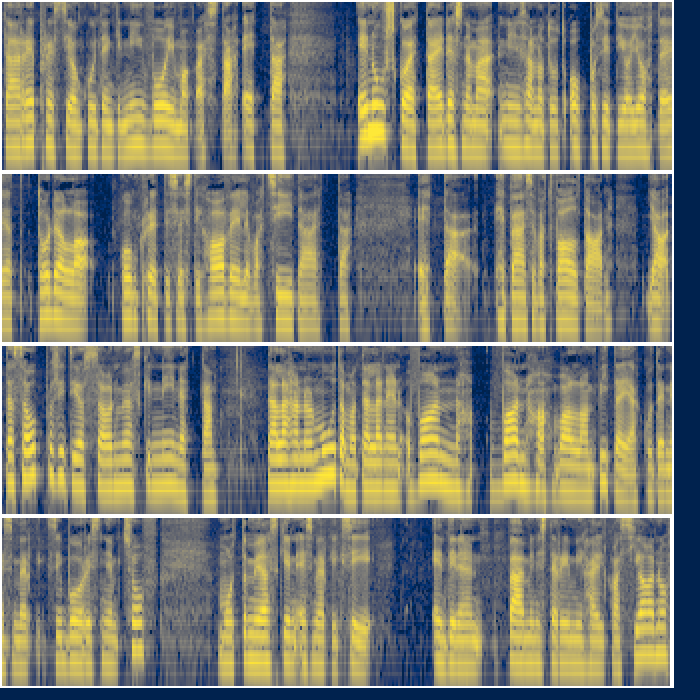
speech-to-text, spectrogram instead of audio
tämä repressio on kuitenkin niin voimakasta, että en usko, että edes nämä niin sanotut oppositiojohtajat todella konkreettisesti haaveilevat siitä, että, että he pääsevät valtaan. Ja tässä oppositiossa on myöskin niin, että täällähän on muutama tällainen vanha, vanha vallanpitäjä, kuten esimerkiksi Boris Nemtsov, mutta myöskin esimerkiksi entinen pääministeri Mihail Kasjanov,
